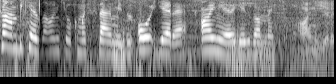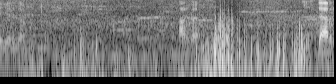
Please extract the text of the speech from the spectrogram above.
Şu an bir kez daha 12 okumak ister miydin? O yere, aynı yere geri dönmek. Aynı yere geri dön. Kanka. İsterdim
